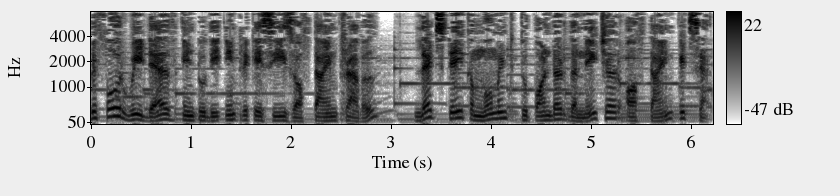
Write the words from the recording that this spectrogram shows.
Before we delve into the intricacies of time travel, let's take a moment to ponder the nature of time itself.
